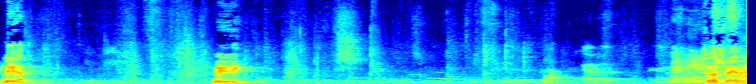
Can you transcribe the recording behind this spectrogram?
Leah? Riri? Finney?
